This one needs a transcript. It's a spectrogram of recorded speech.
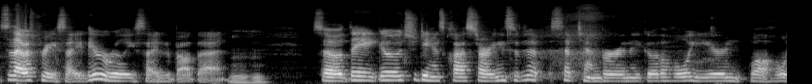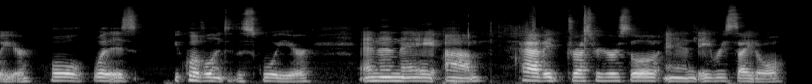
So that was pretty exciting. They were really excited about that. hmm So they go to dance class starting in September, and they go the whole year, and well, a whole year, whole what is equivalent to the school year, and then they um, have a dress rehearsal and a recital,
